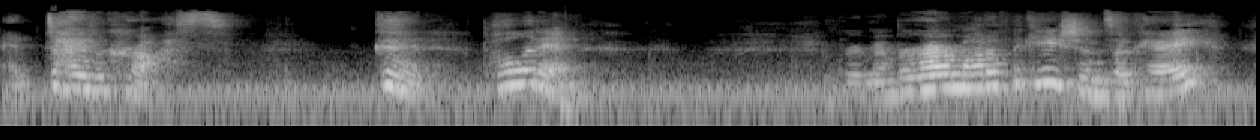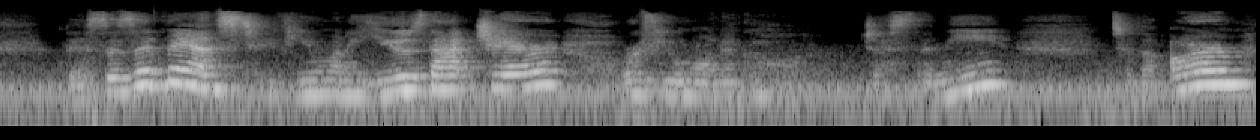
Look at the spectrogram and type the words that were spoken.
and dive across. Good, pull it in. Remember our modifications, okay? This is advanced. If you wanna use that chair, or if you wanna go just the knee to the arm,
